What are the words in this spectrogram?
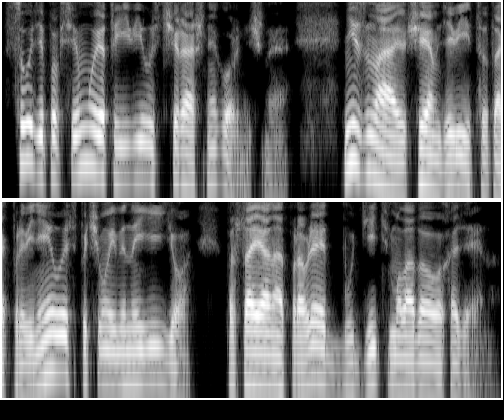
Судя по всему, это явилась вчерашняя горничная. Не знаю, чем девица так провинилась, почему именно ее постоянно отправляет будить молодого хозяина.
